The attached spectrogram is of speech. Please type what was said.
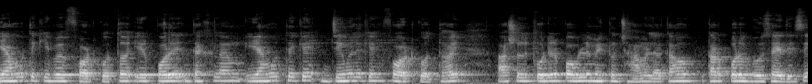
ইয়াহুতে কীভাবে ফরওয়ার্ড করতে হয়। এরপরে দেখালাম ইয়াহু থেকে জিমেলে কীভাবে ফরওয়ার্ড করতে হয়। আসলে কোডের প্রবলেম একটু ঝামেলা। তাও তারপরে বোঝাই দিয়েছি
